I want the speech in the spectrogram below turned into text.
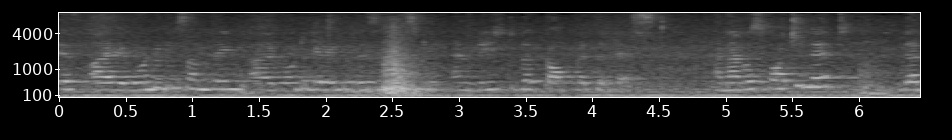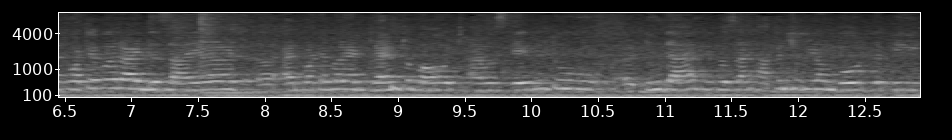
if I want to do something, I want to get into this industry and reach to the top at the test. And I was fortunate that whatever I desired uh, and whatever I dreamt about, I was able to uh, do that because I happened to be on board with the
